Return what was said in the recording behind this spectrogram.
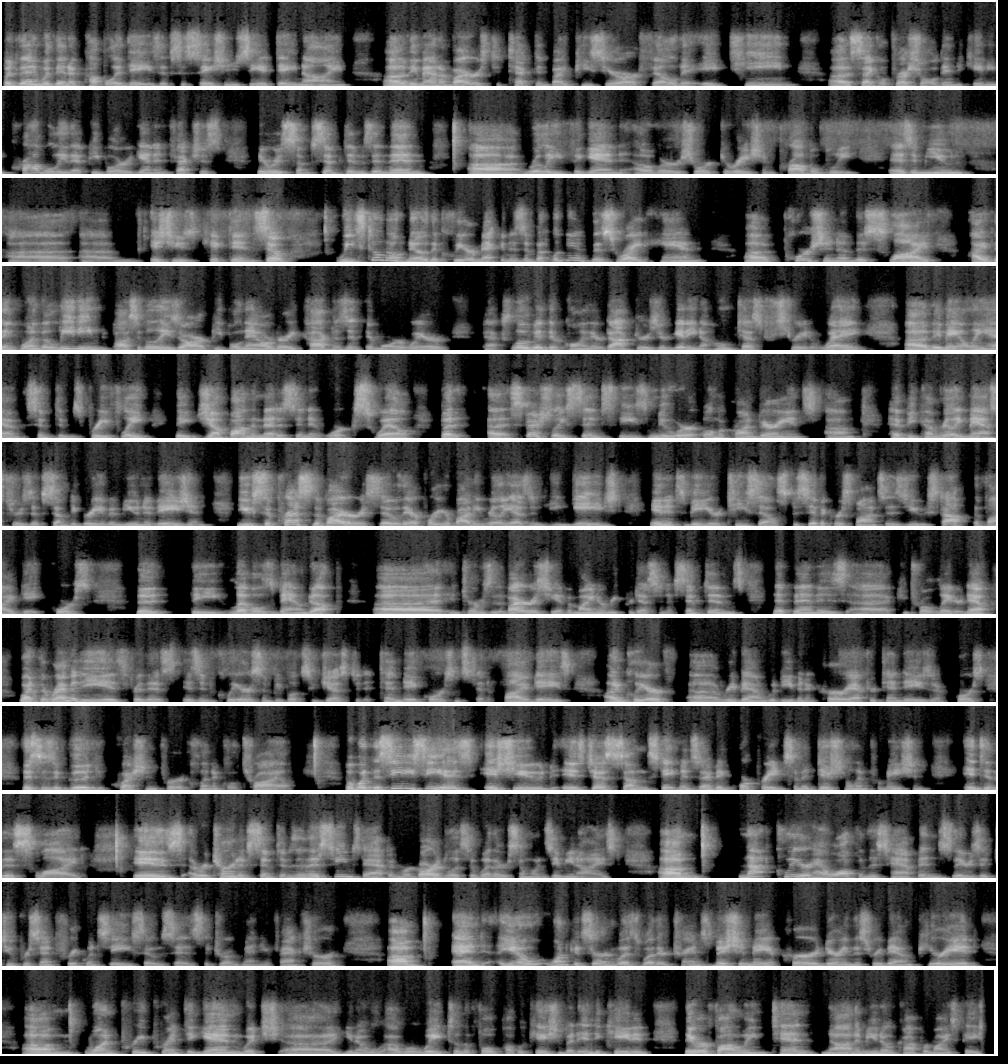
But then within a couple of days of cessation, you see at day nine, uh, the amount of virus detected by PCR fell to 18 uh, cycle threshold, indicating probably that people are again infectious. There was some symptoms and then uh, relief again over a short duration, probably as immune uh, um, issues kicked in. So we still don't know the clear mechanism, but looking at this right hand uh, portion of this slide, I think one of the leading possibilities are people now are very cognizant. They're more aware of Paxlovid. They're calling their doctors. They're getting a home test straight away. Uh, they may only have symptoms briefly. They jump on the medicine. It works well. But uh, especially since these newer Omicron variants um, have become really masters of some degree of immune evasion, you suppress the virus. So, therefore, your body really hasn't engaged in its B or T cell specific responses, you stop the five day course, the, the levels bound up uh, in terms of the virus. You have a minor recrudescence of symptoms that then is uh, controlled later. Now, what the remedy is for this isn't clear. Some people have suggested a 10 day course instead of five days. Unclear if uh, rebound would even occur after 10 days. And of course, this is a good question for a clinical trial. But what the CDC has issued is just some statements, and I've incorporated some additional information into this slide, is a return of symptoms. And this seems to happen regardless of whether someone's immunized. Um, not clear how often this happens. There's a 2% frequency, so says the drug manufacturer. Um, and you know, one concern was whether transmission may occur during this rebound period um, one preprint again, which uh, you know I will wait till the full publication, but indicated they were following 10 non-immunocompromised patients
